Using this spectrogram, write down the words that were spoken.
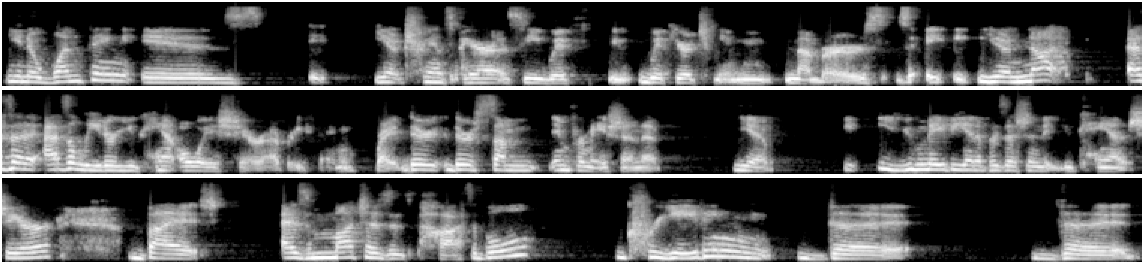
you know one thing is you know transparency with with your team members. You know, not as a as a leader you can't always share everything right? There there's some information that you know you may be in a position that you can't share but as much as it's possible creating the the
